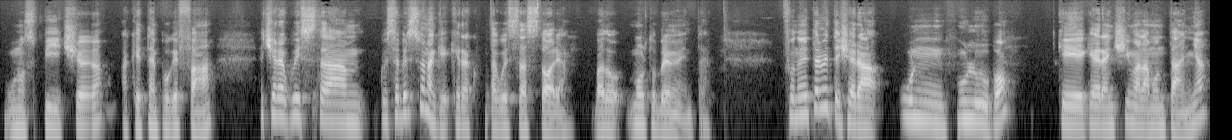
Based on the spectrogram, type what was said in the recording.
uno speech a che tempo che fa e c'era questa, questa persona che, che, racconta questa storia. Vado molto brevemente. Fondamentalmente c'era un, un lupo che, che, era in cima alla montagna,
